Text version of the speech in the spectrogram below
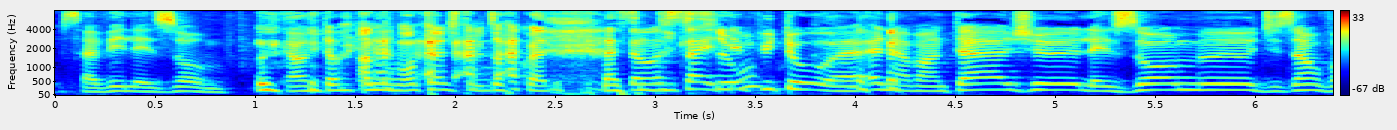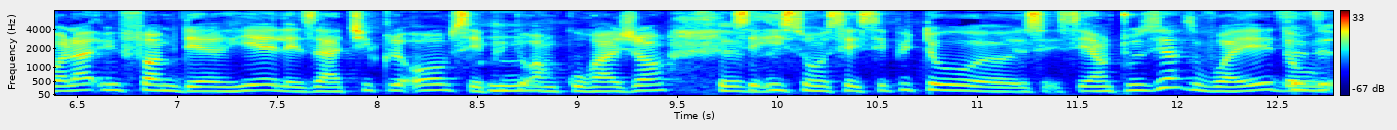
savez, les hommes. un avantage, ça veut dire quoi? La Donc, Ça a été plutôt un avantage. Les hommes disant, voilà, une femme derrière les articles hommes, c'est plutôt mhm. encourageant. C'est sont, c'est plutôt, c'est enthousiaste, vous voyez. Donc,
